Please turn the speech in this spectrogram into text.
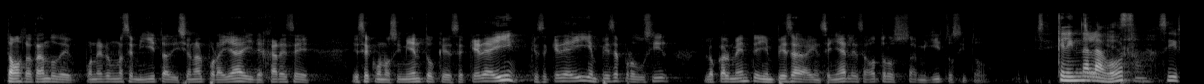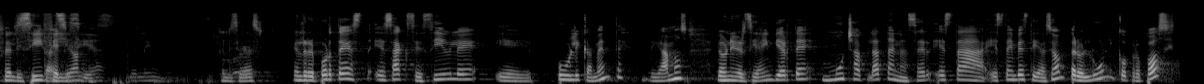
estamos tratando de poner una semillita adicional por allá y dejar ese, ese conocimiento que se quede ahí, que se quede ahí y empiece a producir localmente y empiece a enseñarles a otros amiguitos y todo. Qué linda labor. Sí, felicitaciones. Sí, felicidades. Qué lindo. Felicidades. El reporte es, es accesible eh, públicamente, digamos. La universidad invierte mucha plata en hacer esta, esta investigación, pero el único propósito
